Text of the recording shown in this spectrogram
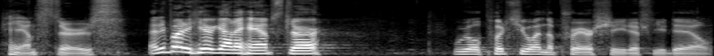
hamsters. Anybody here got a hamster? We will put you on the prayer sheet if you do.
